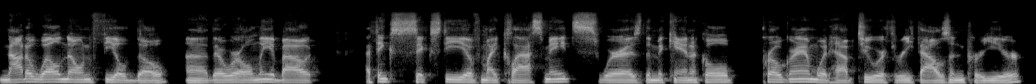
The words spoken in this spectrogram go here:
not a well known field, though. Uh, there were only about I think 60 of my classmates, whereas the mechanical program would have two or 3,000 per year.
